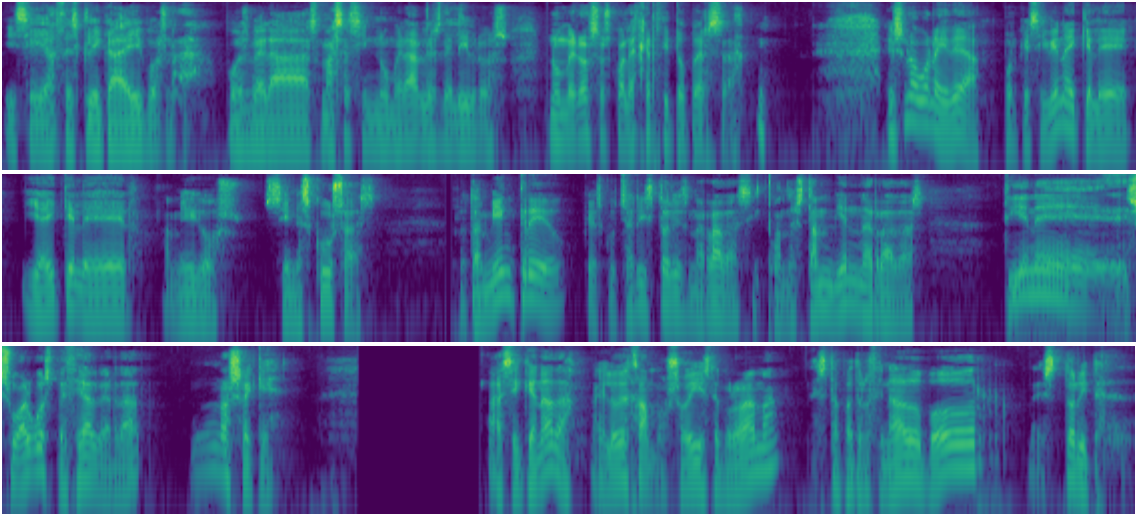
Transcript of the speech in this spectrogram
Y si haces clic ahí, pues nada, pues verás masas innumerables de libros, numerosos cual ejército persa. es una buena idea, porque si bien hay que leer, y hay que leer, amigos, sin excusas, pero también creo que escuchar historias narradas, y cuando están bien narradas, tiene su algo especial, ¿verdad? No sé qué. Así que nada, ahí lo dejamos. Hoy este programa está patrocinado por Storytel.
